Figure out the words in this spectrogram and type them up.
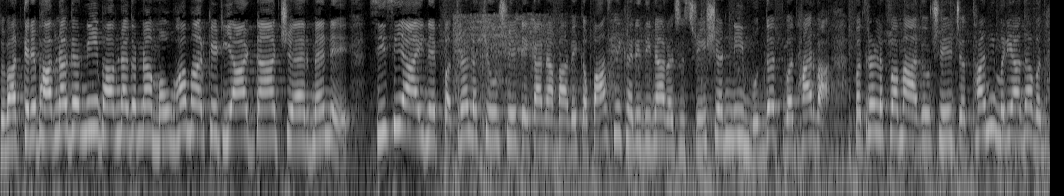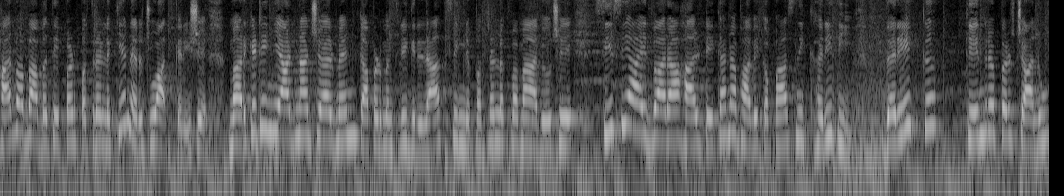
તો વાત કરીએ ભાવનગરની. ભાવનગરના મહુવા માર્કેટ યાર્ડના ચેરમેને સીસીઆઈને પત્ર લખ્યો છે, ટેકાના ભાવે કપાસની ખરીદીના રજીસ્ટ્રેશનની મુદત વધારવા પત્ર લખવામાં આવ્યો છે. જથ્થાની મર્યાદા વધારવા બાબતે પણ પત્ર લખી અને રજૂઆત કરી છે. માર્કેટિંગ યાર્ડના ચેરમેન કાપડ મંત્રી ગિરિરાજસિંહને પત્ર લખવામાં આવ્યો છે. સીસીઆઈ દ્વારા હાલ ટેકાના ભાવે કપાસની ખરીદી દરેક કેન્દ્ર પર ચાલુ.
